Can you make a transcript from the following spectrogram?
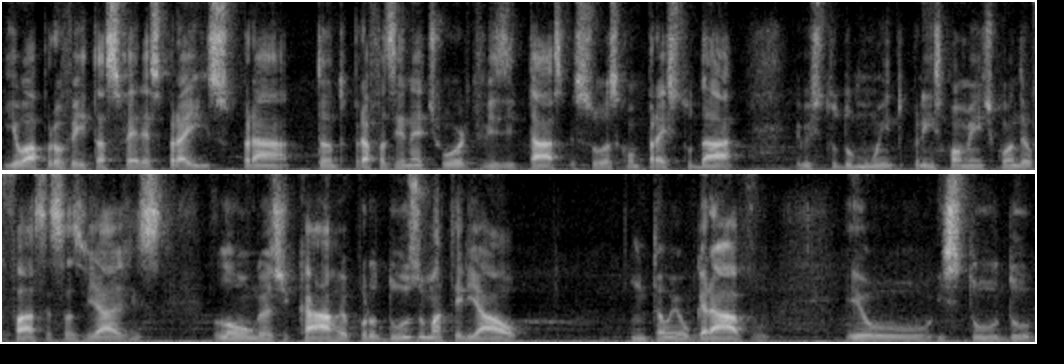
E eu aproveito as férias para isso, para tanto para fazer network, visitar as pessoas, como para estudar. Eu estudo muito, principalmente quando eu faço essas viagens longas de carro, eu produzo material, então eu gravo, eu estudo,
